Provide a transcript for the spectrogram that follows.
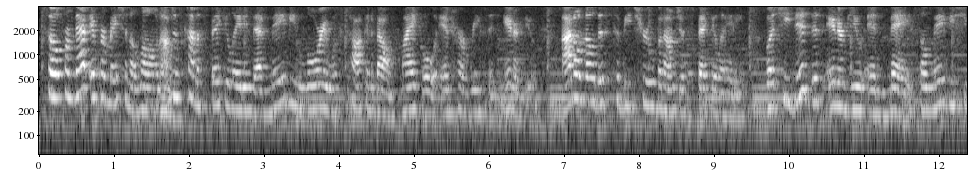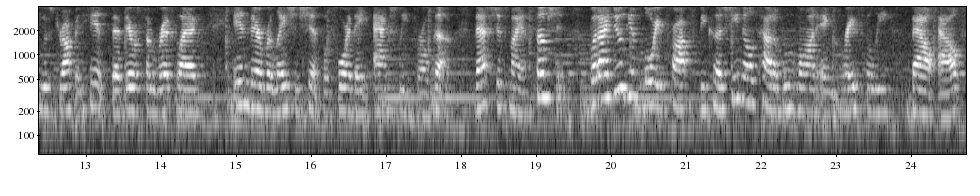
So from that information alone, I'm just kind of speculating that maybe Lori was talking about Michael in her recent interview. I don't know this to be true, but I'm just speculating. But she did this interview in May, so maybe she was dropping hints that there were some red flags in their relationship before they actually broke up. That's just my assumption. But I do give Lori props because she knows how to move on and gracefully bow out.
